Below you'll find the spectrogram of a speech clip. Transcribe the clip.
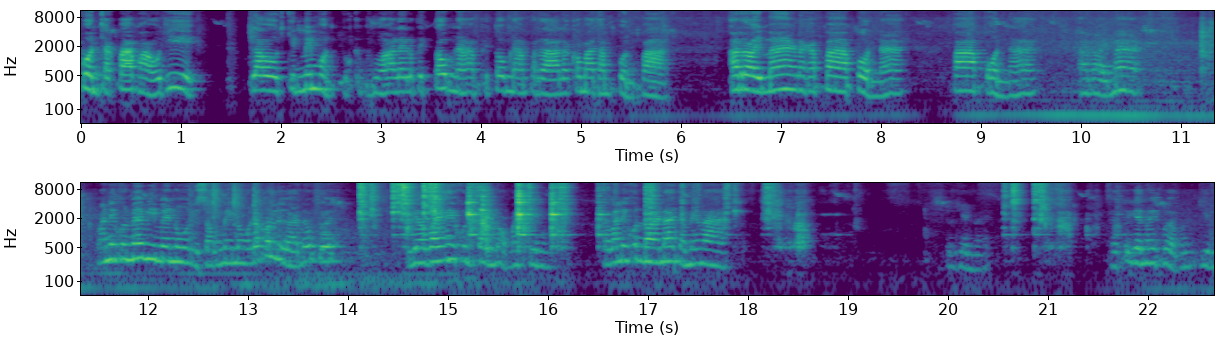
ป่นจากปลาเผาที่ เรากินไม่หมดอยู่กับหัวอะไรเราไปต้มนะไปต้มน้ำปลาแล้วก็มาทำป่นปลาอร่อยมากนะคะปลาป่นนะปลาป่นนะ อร่อยมาก วันนี้คุณแม่มีเมนูอยู่สองเมนูแล้วก็เหลือด้วยเหลือไว้ให้คุณเต็มออกมากิน แต่วันนี้คุณดอยน่าจะไม่มาตู้เย็นไว้ใส่ตู้เย็นไว้เผื่อมันกิน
